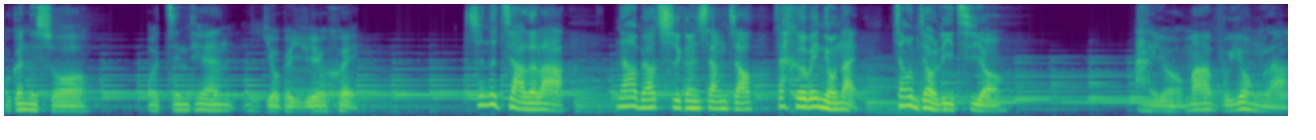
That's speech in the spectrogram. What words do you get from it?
我跟你说，我今天有个约会，真的假的啦？那要不要吃根香蕉，再喝杯牛奶，这样会比较有力气哦。哎呦妈，不用啦，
